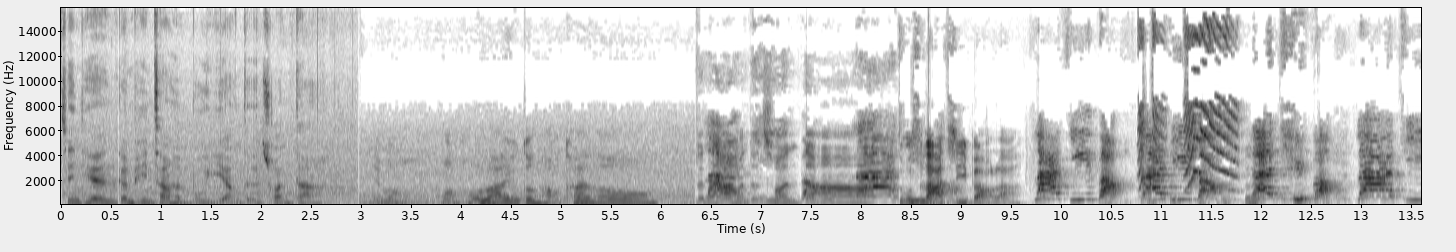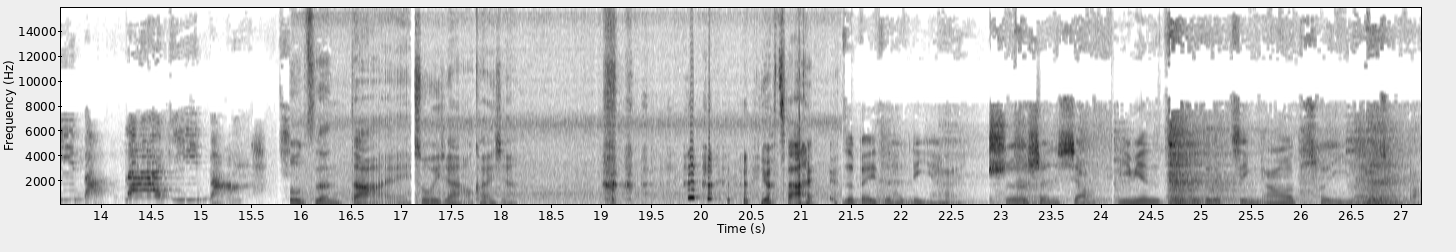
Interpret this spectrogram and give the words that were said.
今天跟平常很不一样的穿搭，有没有？往后拉又更好看喽。跟他们的穿搭，怎么是垃圾宝啦？垃圾宝，垃圾宝，垃圾宝，垃圾宝，垃圾宝。肚子很大哎、说一下，我看一下，有差、欸。这杯子很厉害，十二生肖，里面是装着这个金，然后纯银那种吧。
